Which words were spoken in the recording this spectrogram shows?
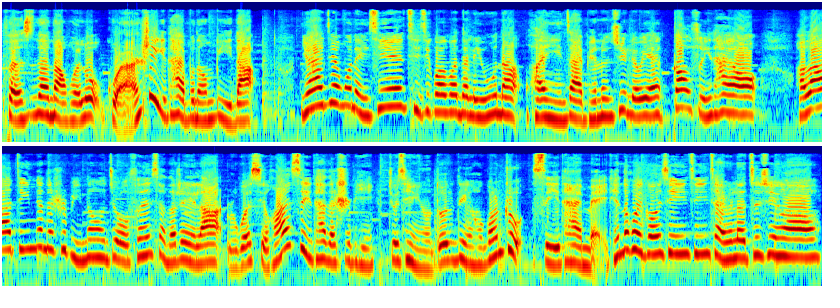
粉丝的脑回路果然是一太不能比的。你还见过哪些奇奇怪怪的礼物呢？欢迎在评论区留言告诉一太哦。好啦，今天的视频呢就分享到这里啦。如果喜欢四姨太的视频，就请多多点和关注。四姨太每天都会更新精彩娱乐资讯哦。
